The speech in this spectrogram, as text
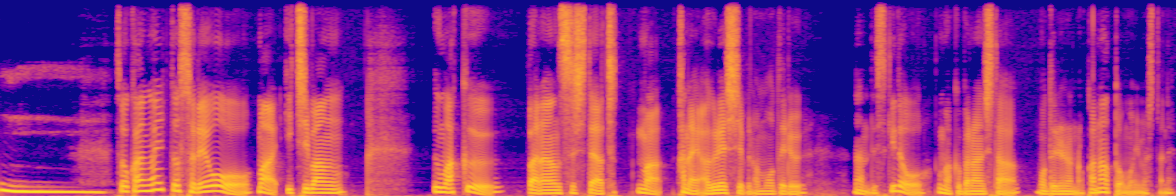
うん。そう考えると、それを、まあ、一番うまくバランスした、ちょっと、まあ、かなりアグレッシブなモデルなんですけど、うまくバランスしたモデルなのかなと思いましたね。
